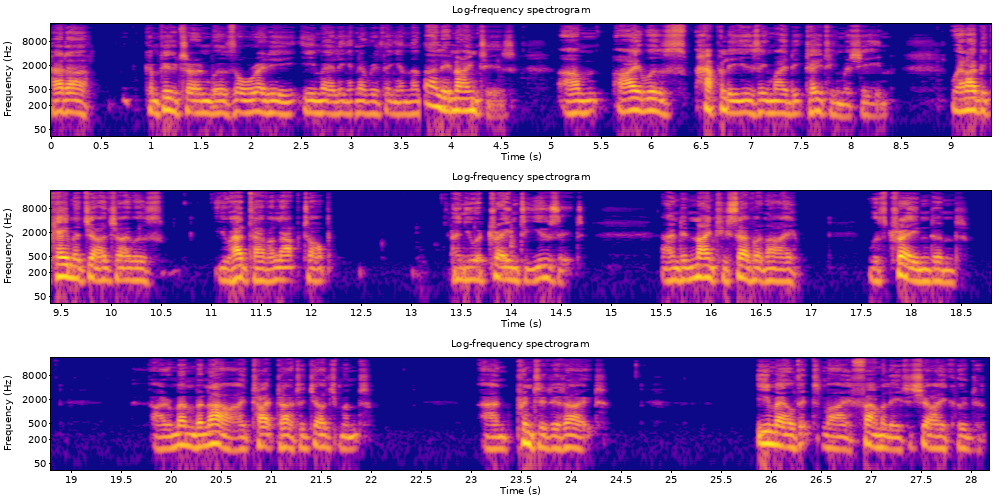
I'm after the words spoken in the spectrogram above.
had a computer and was already emailing and everything in the early 90s, um, I was happily using my dictating machine. When I became a judge, I was you had to have a laptop and you were trained to use it. And in 97, I was trained and I remember now I typed out a judgment and printed it out, emailed it to my family to show I could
